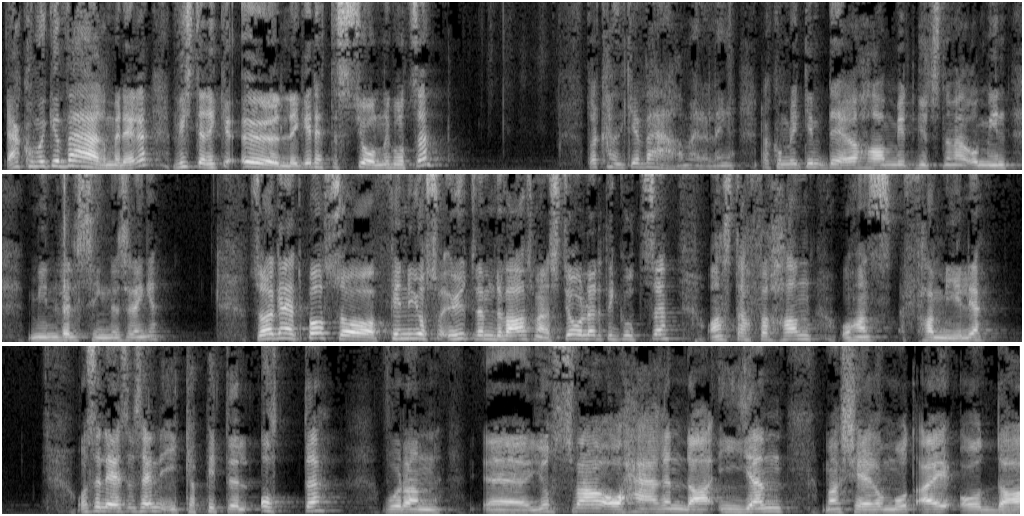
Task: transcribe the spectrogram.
jeg kommer ikke være med dere hvis dere ikke ødelegger dette stjålne godset. Da kan jeg ikke være med dere lenger. Da kommer ikke dere ha mitt gudsnærvær og min, min velsignelse lenger. Så Dagen etterpå så finner Josfa ut hvem det var som hadde stjålet dette godset, og han straffer han og hans familie. Og Så leser vi senere i kapittel 8 hvordan eh, Josva og hæren da igjen marsjerer mot Ai, og da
